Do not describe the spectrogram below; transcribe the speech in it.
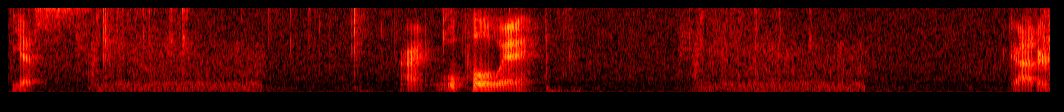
Yes. Alright, we'll pull away. Got her.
